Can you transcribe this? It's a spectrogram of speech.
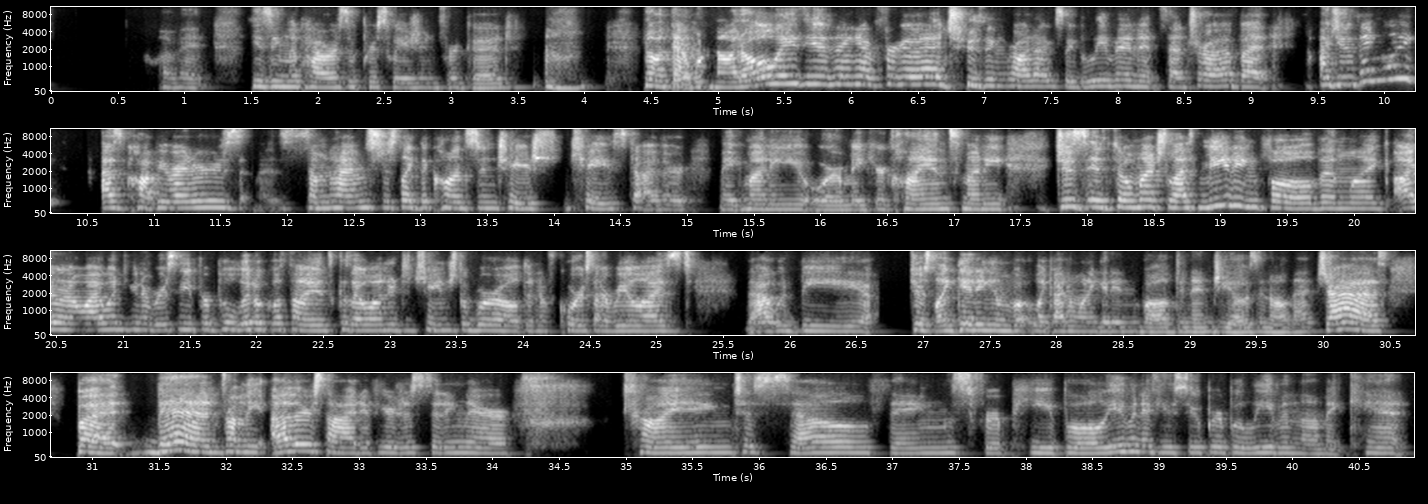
Love it. Using the powers of persuasion for good. not that yeah. we're not always using it for good, choosing products we believe in, etc. But I do think like as copywriters, sometimes just like the constant chase chase to either make money or make your clients money just is so much less meaningful than like, I don't know, I went to university for political science because I wanted to change the world. And of course I realized that would be just like getting involved, like I don't want to get involved in NGOs and all that jazz. But then from the other side, if you're just sitting there trying to sell things for people, even if you super believe in them, it can't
